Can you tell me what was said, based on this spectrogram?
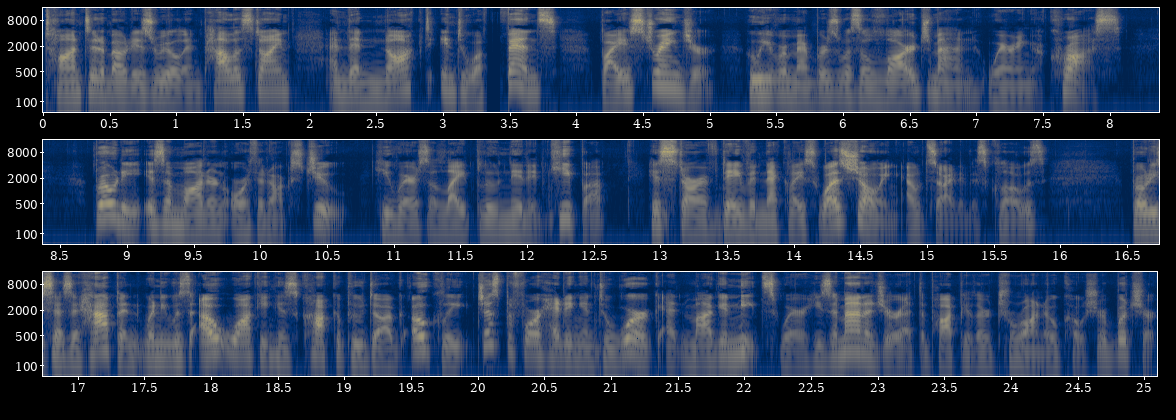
taunted about Israel and Palestine, and then knocked into a fence by a stranger who he remembers was a large man wearing a cross. Brody is a modern Orthodox Jew. He wears a light blue knitted kippah. His Star of David necklace was showing outside of his clothes. Brody says it happened when he was out walking his cockapoo dog Oakley just before heading into work at Magen Meats, where he's a manager at the popular Toronto kosher butcher.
